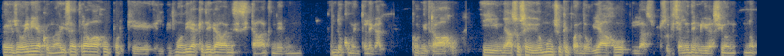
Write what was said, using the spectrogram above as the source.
pero yo venía con una visa de trabajo porque el mismo día que llegaba necesitaba tener un, un documento legal por mi trabajo y me ha sucedido mucho que cuando viajo las, los oficiales de inmigración no,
